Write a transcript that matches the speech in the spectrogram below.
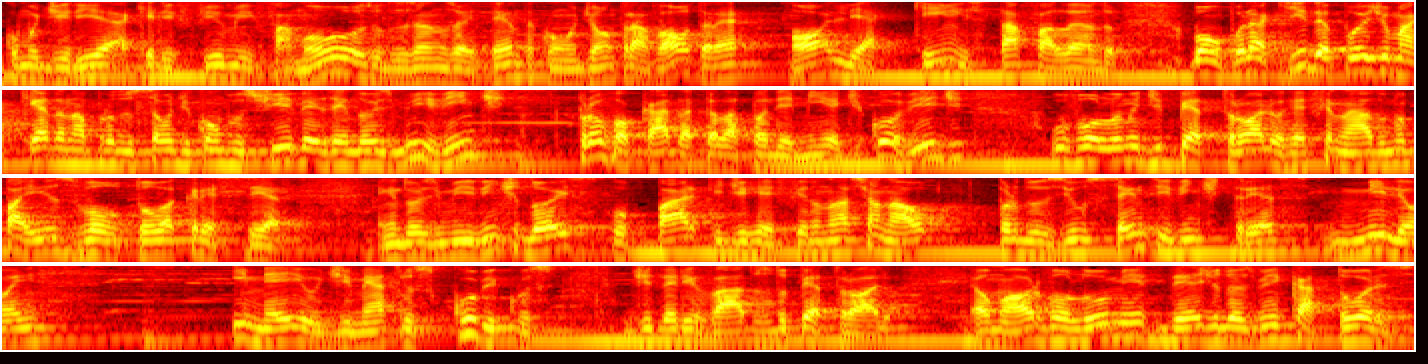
como diria aquele filme famoso dos anos 80 com o John Travolta, né? Olha quem está falando. Bom, por aqui, depois de uma queda na produção de combustíveis em 2020, provocada pela pandemia de Covid, o volume de petróleo refinado no país voltou a crescer. Em 2022, o Parque de Refino Nacional produziu 123 milhões e meio de metros cúbicos de derivados do petróleo. É o maior volume desde 2014.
